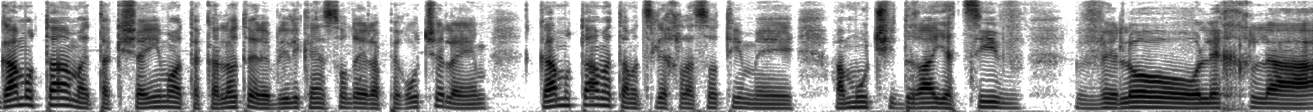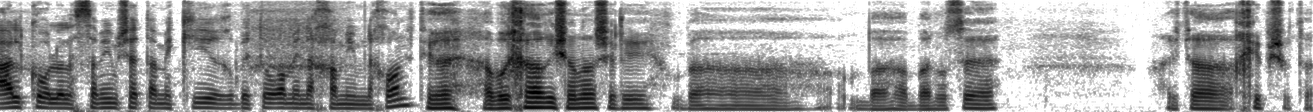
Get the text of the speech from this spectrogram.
גם אותם, את הקשיים או התקלות האלה, בלי להיכנס עוד לפירוט שלהם, גם אותם אתה מצליח לעשות עם אה, עמוד שדרה יציב, ולא הולך לאלכוהול או לסמים שאתה מכיר בתור המנחמים, נכון? תראה, הבריחה הראשונה שלי ב... ב... בנושא הייתה הכי פשוטה.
